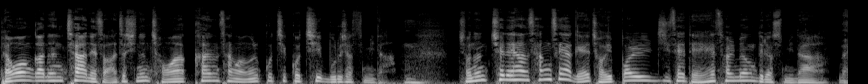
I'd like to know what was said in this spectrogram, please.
병원 가는 차 안에서 아저씨는 정확한 상황을 꼬치꼬치 물으셨습니다. 음. 저는 최대한 상세하게 저희 뻘짓에 대해 설명드렸습니다. 네.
